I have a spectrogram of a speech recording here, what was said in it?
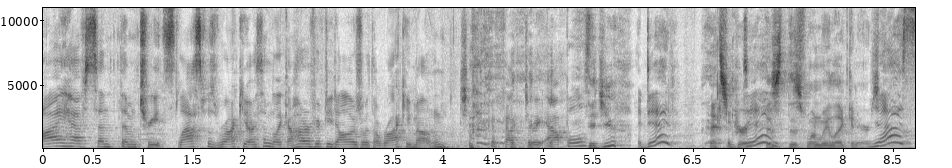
I have sent them treats. Last was Rocky. I sent them like $150 worth of Rocky Mountain Chocolate Factory apples. Did you? I did. That's I great. Did. This this one we like in here. Yes.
